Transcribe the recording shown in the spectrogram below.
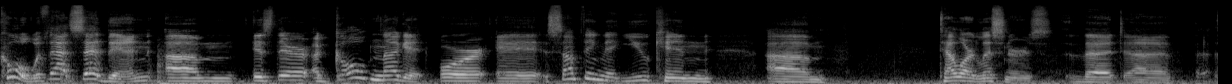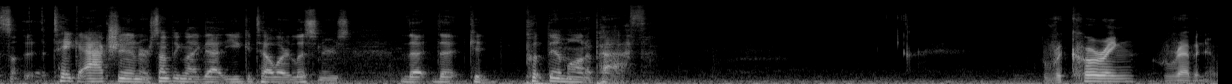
Cool. With that said, then, um, is there a gold nugget or a, something that you can um, tell our listeners that uh, so- take action or something like that? You could tell our listeners that that could put them on a path. Recurring revenue.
